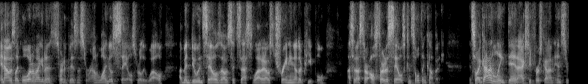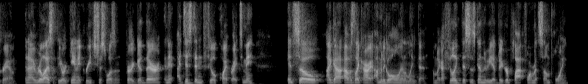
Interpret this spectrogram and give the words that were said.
and i was like well what am i going to start a business around? Well i know sales really well. I've been doing sales i was successful at it i was training other people. I said i'll start i'll start a sales consulting company and so I got on LinkedIn. I actually first got on Instagram and I realized that the organic reach just wasn't very good there. And it, I just didn't feel quite right to me. And so I got, I was like, all right, I'm going to go all in on LinkedIn. I'm like, I feel like this is going to be a bigger platform at some point.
